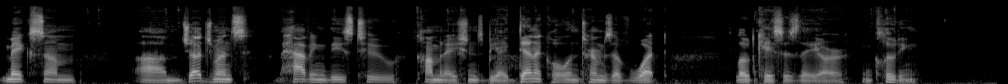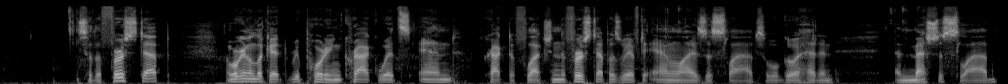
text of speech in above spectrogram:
make some um, judgments having these two combinations be identical in terms of what load cases they are including. So the first step, and we're going to look at reporting crack widths and crack deflection. The first step is we have to analyze the slab. So we'll go ahead and, and mesh the slab.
